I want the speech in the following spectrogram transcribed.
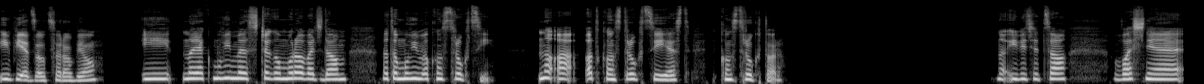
i wiedzą, co robią. I no jak mówimy, z czego murować dom, no to mówimy o konstrukcji. No a od konstrukcji jest konstruktor. No i wiecie co? Właśnie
